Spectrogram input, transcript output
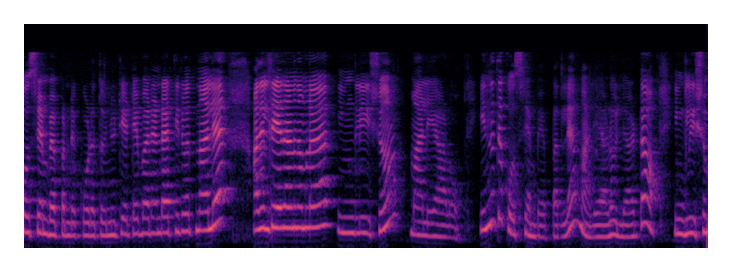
ക്വസ്റ്റ്യൻ പേപ്പറിന്റെ കോഡ് തൊണ്ണൂറ്റി എട്ട് ബാർ രണ്ടായിരത്തി ഇരുപത്തിനാല് അതിലത്തെ ഏതാണ് നമ്മൾ ഇംഗ്ലീഷും മലയാളവും. ഇന്നത്തെ ക്വസ്റ്റ്യൻ പേപ്പറിൽ മലയാളം ഇല്ല കേട്ടോ. ഇംഗ്ലീഷ്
